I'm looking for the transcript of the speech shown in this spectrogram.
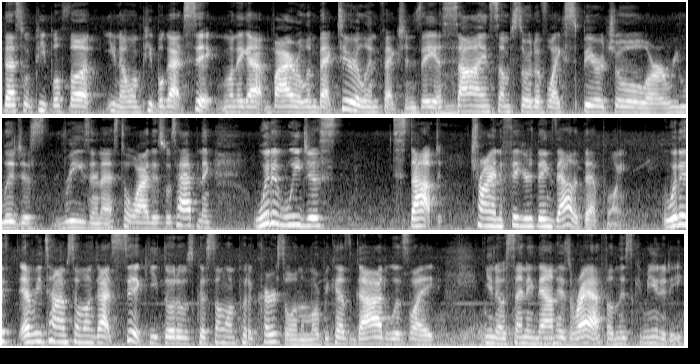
that's what people thought, you know, when people got sick, when they got viral and bacterial infections, they mm-hmm. assigned some sort of like spiritual or religious reason as to why this was happening. What if we just stopped trying to figure things out at that point? What if every time someone got sick, you thought it was because someone put a curse on them or because God was like, you know, sending down his wrath on this community?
